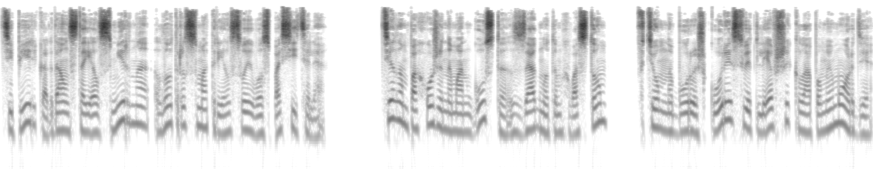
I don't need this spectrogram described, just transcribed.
Теперь, когда он стоял смирно, Лот рассмотрел своего спасителя телом похожий на мангуста с загнутым хвостом, в темно-бурой шкуре, светлевшей клапом и морде.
